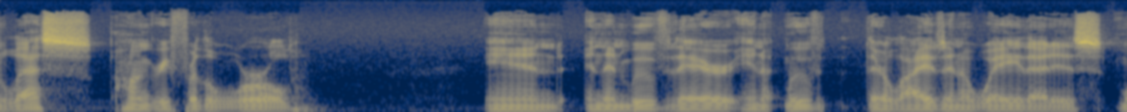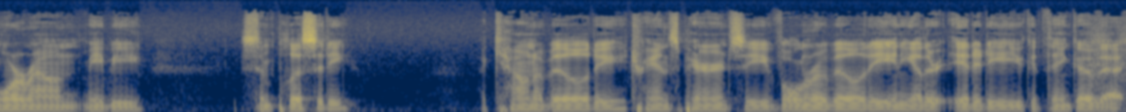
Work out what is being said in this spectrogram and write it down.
less hungry for the world and and then move their in a, move their lives in a way that is more around maybe simplicity accountability transparency vulnerability any other idity you could think of that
